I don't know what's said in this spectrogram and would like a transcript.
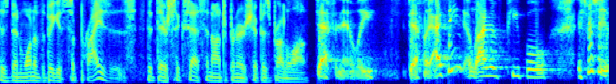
has been one of the biggest surprises that their success in entrepreneurship has brought along. Definitely. Definitely. I think a lot of people, especially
